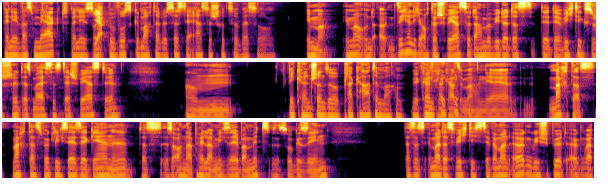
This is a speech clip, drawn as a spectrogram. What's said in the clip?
wenn ihr was merkt, wenn ihr es ja. euch bewusst gemacht habt, ist das der erste Schritt zur Besserung. Immer, immer und äh, sicherlich auch der schwerste. Da haben wir wieder das, der, der wichtigste Schritt ist meistens der schwerste. Ähm, wir können schon so Plakate machen. Wir können Plakate machen, ja, ja. Macht das. Macht das wirklich sehr, sehr gerne. Das ist auch ein Appell an mich selber mit, so gesehen. Das ist immer das Wichtigste. Wenn man irgendwie spürt, irgendwas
